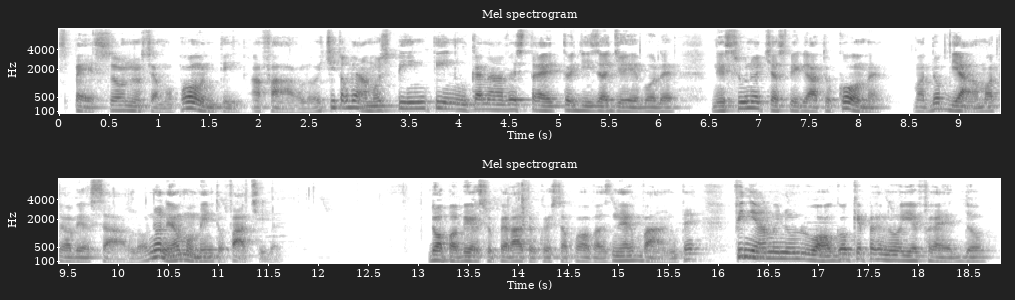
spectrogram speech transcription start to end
Spesso non siamo pronti a farlo e ci troviamo spinti in un canale stretto e disagevole. Nessuno ci ha spiegato come, ma dobbiamo attraversarlo. Non è un momento facile. Dopo aver superato questa prova snervante, finiamo in un luogo che per noi è freddo.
